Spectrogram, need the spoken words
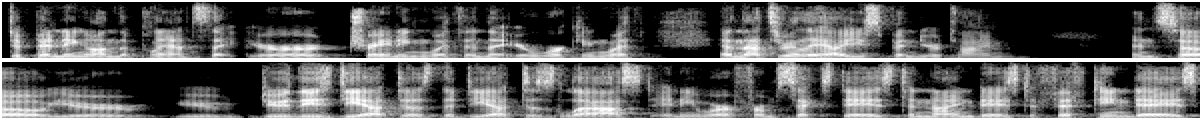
depending on the plants that you're training with and that you're working with. And that's really how you spend your time. And so you you do these dietas. The dietas last anywhere from six days to nine days to 15 days.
